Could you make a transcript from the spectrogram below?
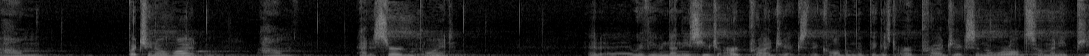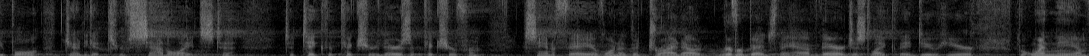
um but you know what? Um, at a certain point, at, we've even done these huge art projects. They call them the biggest art projects in the world. So many people, you had to get sort of satellites to, to take the picture. There's a picture from Santa Fe of one of the dried out riverbeds they have there, just like they do here. But when the um,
